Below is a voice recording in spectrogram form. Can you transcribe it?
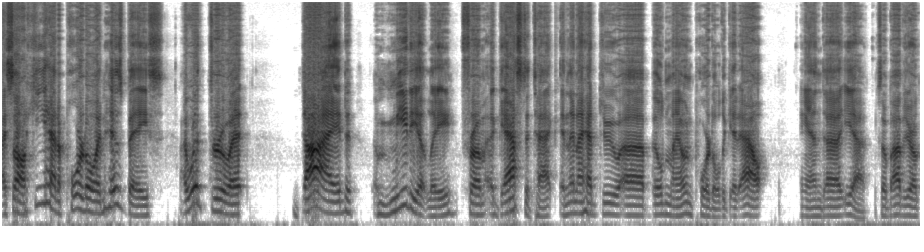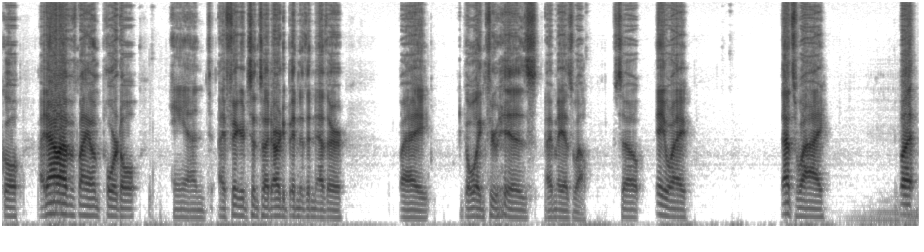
I saw he had a portal in his base. I went through it, died immediately from a ghast attack, and then I had to uh, build my own portal to get out. And uh, yeah, so Bob's your uncle. I now have my own portal, and I figured since I'd already been to the Nether by going through his, I may as well. So anyway, that's why. But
